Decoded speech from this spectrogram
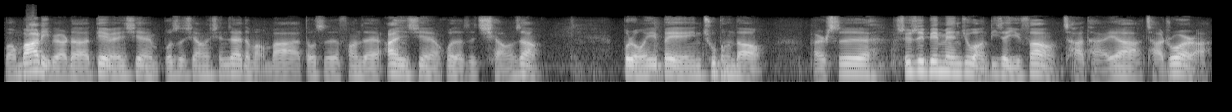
网吧里边的电源线不是像现在的网吧都是放在暗线或者是墙上，不容易被人触碰到，而是随随便便就往地下一放，插台呀、插座啊，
